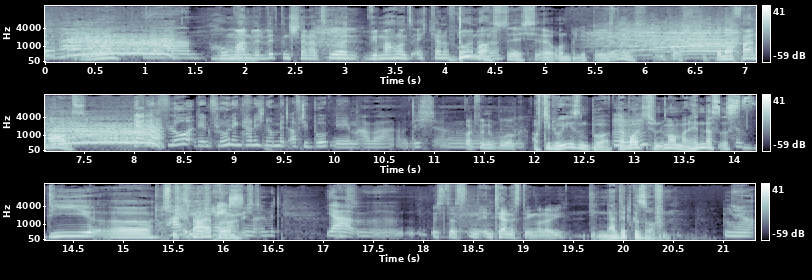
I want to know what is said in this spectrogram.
ja, Oh Mann, wenn Wittgensteiner zuhören, wir machen uns echt keine Du Freunde. machst dich äh, unbeliebt, ich nicht. Ich bin da fein raus. ja den, Flo, den Flo, den kann ich noch mit auf die Burg nehmen, aber dich. Äh, Ne? Was für eine Burg? Auf die Luisenburg. Da wollte ich schon immer mal hin. Das ist die, äh, die Kneipe. Ja, äh, Ist das ein internes Ding, oder wie? Da wird gesoffen. Ja.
